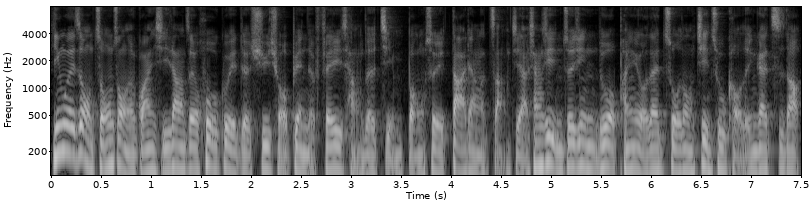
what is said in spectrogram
因为这种种种的关系，让这个货柜的需求变得非常的紧绷，所以大量的涨价。相信你最近如果朋友在做这种进出口的，应该知道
